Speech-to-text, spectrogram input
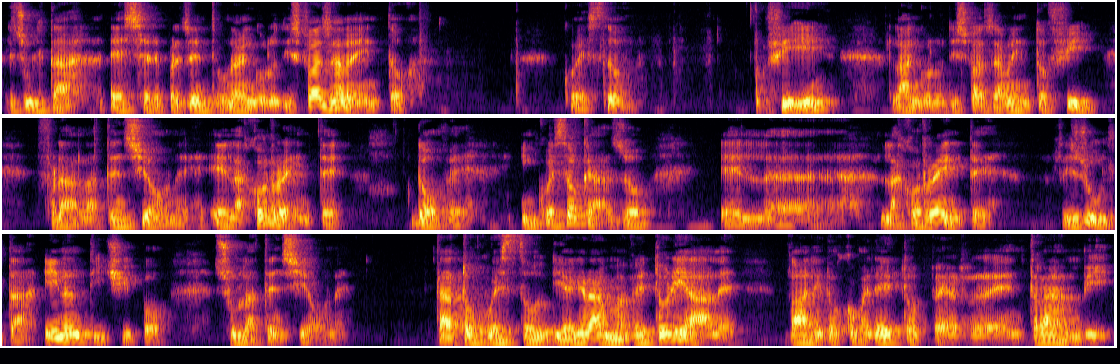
risulta essere presente un angolo di sfasamento, questo, φ, l'angolo di sfasamento φ fra la tensione e la corrente, dove in questo caso il, la corrente risulta in anticipo sulla tensione. Dato questo diagramma vettoriale, valido come detto per entrambi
